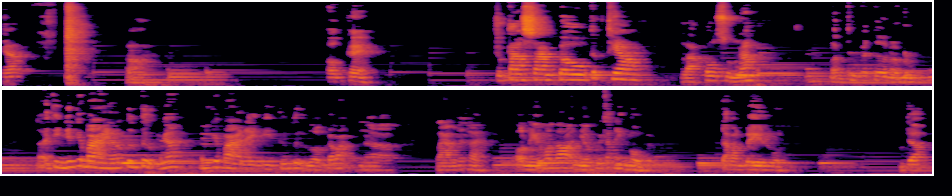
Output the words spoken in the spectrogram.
nhá. Đó ok. Chúng ta sang câu tiếp theo là câu số 5 luận thư vector là đúng? Đấy thì những cái bài này nó tương tự nhá. Những cái bài này thì tương tự rồi các bạn uh, làm cho thầy. Còn nếu mà các bạn nhớ quy tắc hình hộp đáp án b luôn. Được chưa?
